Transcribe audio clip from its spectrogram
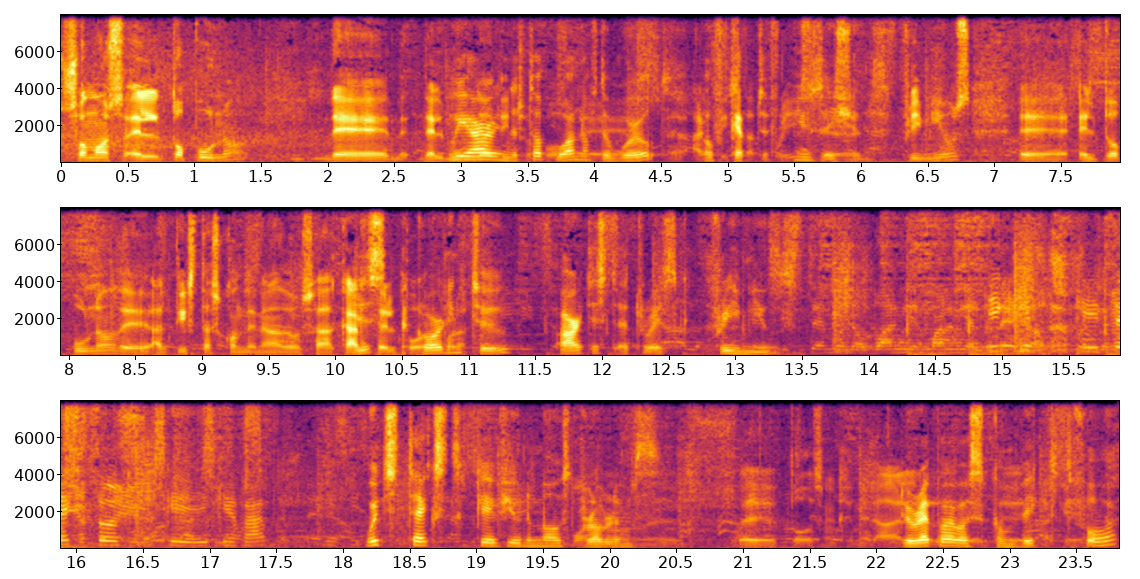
Somos el top 1 de, de- del mundo. We are in the top one of the eh, world of captive free, eh, musicians. Freemuse, eh, el top 1 de artistas condenados a This cárcel por, according por to Artist at Risk, Freemuse. ¿Y qué, qué textos, qué, qué rap? Which text gave you the most problems? eh, todos en general. The rapper I was convicted for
